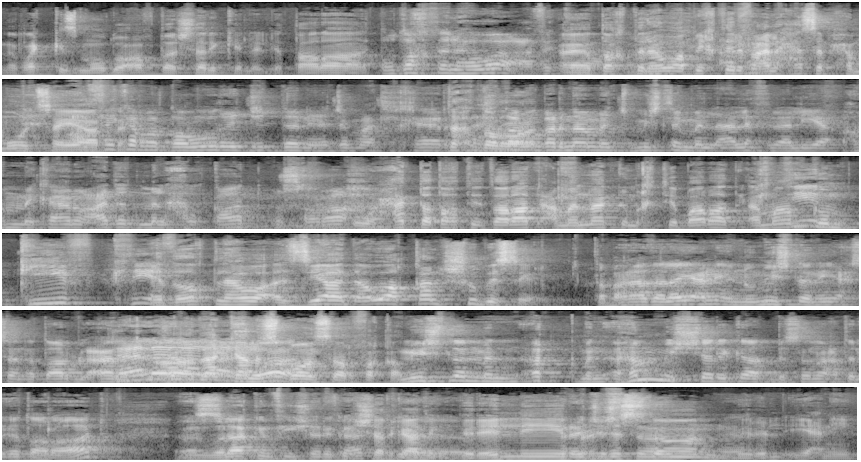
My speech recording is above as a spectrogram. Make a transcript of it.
نركز موضوع أفضل شركة للإطارات. وضغط الهواء على فكرة. آه، ضغط الهواء بيختلف على حسب حمول على سيارتك. فكرة ضروري جدا يا جماعة الخير. تحضروا- تحضروا برنامج مشتمل من الألف للياء. هم كانوا عدد من الحلقات وصراحة وحتى ضغط اطارات عملنا لكم اختبارات كثير. أمامكم كيف كثير. إذا ضغط الهواء زيادة أو أقل شو بيصير؟ طبعا هذا لا يعني إنه ميشلان هي أحسن إطار بالعالم. لا، لا، لا، لا، كان. sponsor فقط. ميشلان من أك من أهم الشركات بصناعة الإطارات. آه، ولكن في شركات في شركات آه، بيريلي بريدجستون، بريدجستون بيريلي يعني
